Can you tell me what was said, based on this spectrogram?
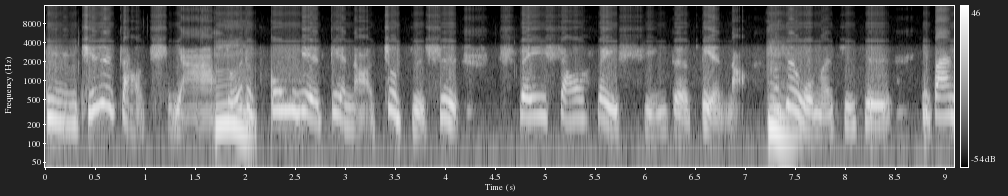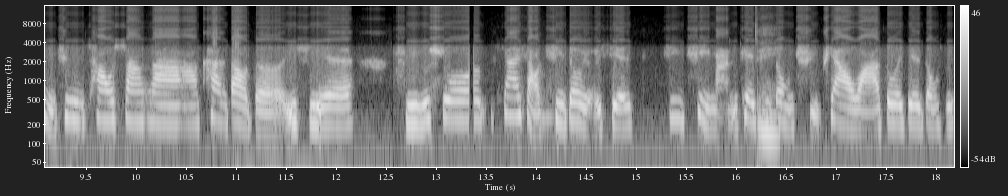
嗯，其实早期啊，所谓的工业电脑就只是非消费型的电脑，嗯，就是我们其实一般你去超商啊看到的一些，比如说现在小七都有一些机器嘛，你可以自动取票啊，做一些东西。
